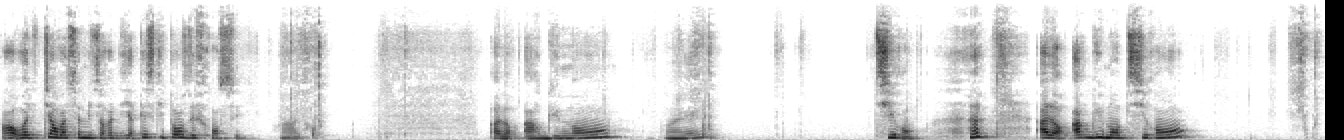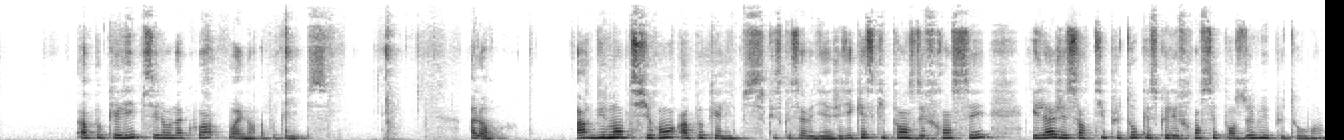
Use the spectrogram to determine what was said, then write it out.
Alors, on va, tiens, on va s'amuser, on va dire, qu'est-ce qu'ils pensent des Français? Alors, argument, ouais. Tyran. Alors, argument tyran. Apocalypse, et là on a quoi? Ouais, non, Apocalypse. Alors, argument tyran, Apocalypse. Qu'est-ce que ça veut dire? J'ai dit, qu'est-ce qu'ils pensent des Français? Et là, j'ai sorti plutôt, qu'est-ce que les Français pensent de lui, plutôt. Hein.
